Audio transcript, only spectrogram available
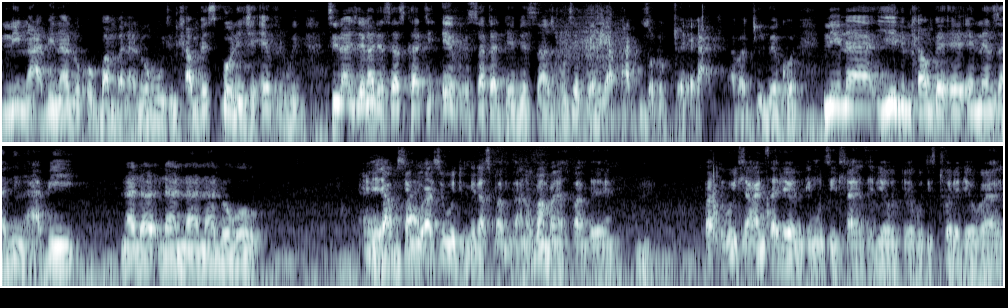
ningabi nalokho kubambana lokho ukuthi mhlawumbe sibone nje every week thina njengale siyasikhathi every saturday besazi ukuthi eberia park kuzobe kugcwele kahle abaculi bekhona nina yini mhlawumbe e, enenza ningabi naloko eh, asikuthi mina sibambana ukubambana sibambene hmm. but ukuyihlanganisa leyo ndinga ukuthi ihlanganise leyo nto yokuthi sithole leyo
